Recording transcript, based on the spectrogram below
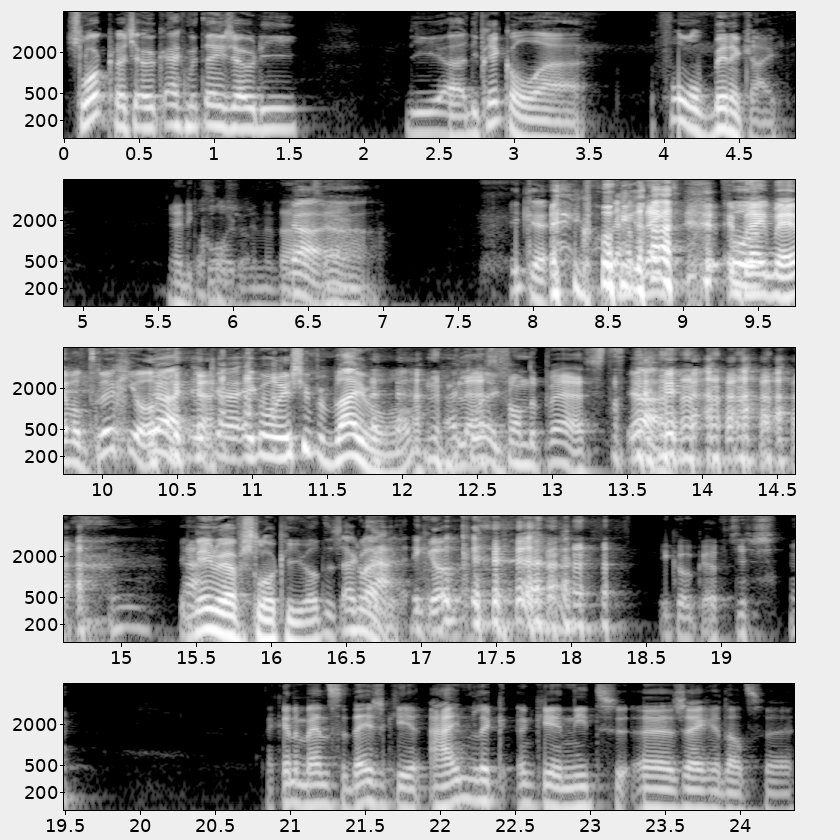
slok, dat je ook echt meteen zo die, die, eh, die prikkel eh, volop binnenkrijgt. Ja, die koolzuur inderdaad. Ja, ja. ja. Ik, eh, ik word hier, brengt- ik me helemaal terug, joh. ja, ik, eh, ik word hier super blij van, man. Blast van de pest. Ja, ik neem nu even een slokje, want het is echt lekker. Ja, ik ook. ik ook eventjes. Dan kunnen mensen deze keer eindelijk een keer niet eh, zeggen dat ze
